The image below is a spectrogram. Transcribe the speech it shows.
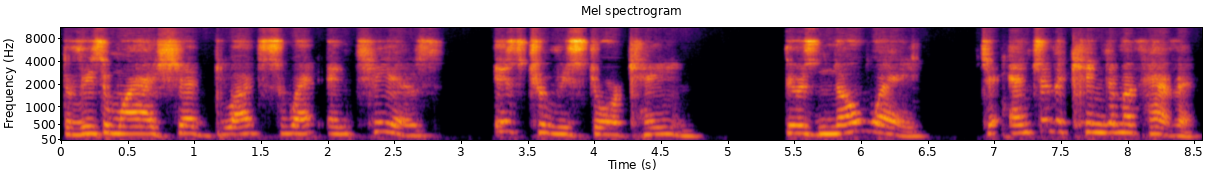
The reason why I shed blood, sweat, and tears is to restore Cain. There's no way to enter the kingdom of heaven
